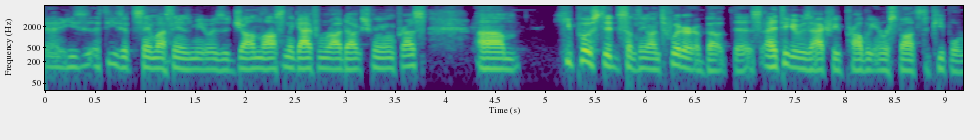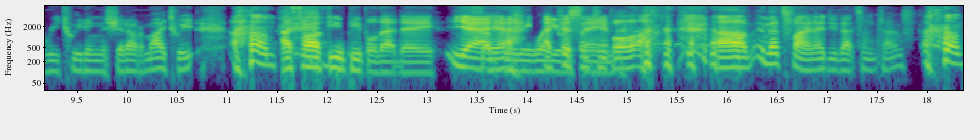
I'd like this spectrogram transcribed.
uh, he's I think he's got the same last name as me. It was a John Lawson, the guy from Raw Dog Screaming Press. Um, he posted something on Twitter about this. I think it was actually probably in response to people retweeting the shit out of my tweet. Um, I saw a few people that day. Yeah, yeah. I pissed some people, um, and that's fine. I do that sometimes. Um,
